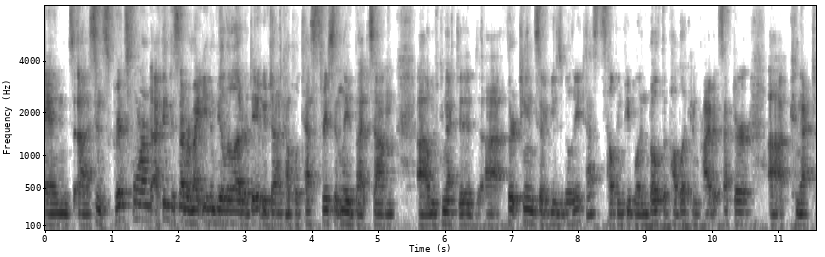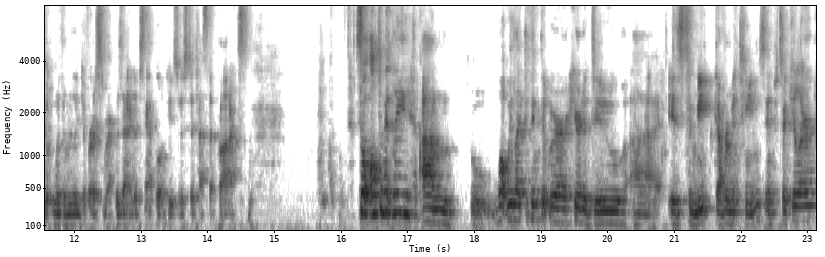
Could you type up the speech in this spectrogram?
and uh, since GRIT's formed, I think this number might even be a little out of date. We've done a couple of tests recently, but um, uh, we've connected uh, 13 civic usability tests, helping people in both the public and private sector connect with a really diverse and representative sample of users to test products. So ultimately, um, what we like to think that we're here to do uh, is to meet government teams in particular,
